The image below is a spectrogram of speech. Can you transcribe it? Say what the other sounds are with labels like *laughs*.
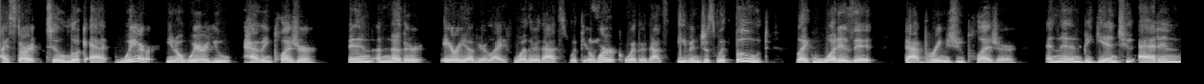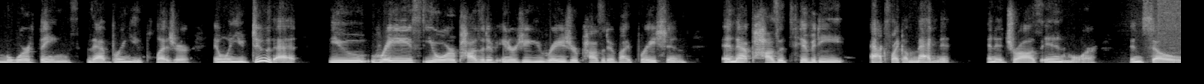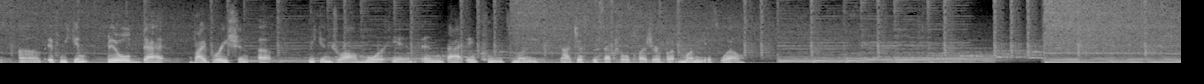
I start to look at where, you know, where are you having pleasure in another area of your life, whether that's with your mm-hmm. work, whether that's even just with food. Like, what is it that brings you pleasure? And then begin to add in more things that bring you pleasure. And when you do that, you raise your positive energy, you raise your positive vibration, and that positivity acts like a magnet and it draws in more. And so, um, if we can build that vibration up, we can draw more in, and that includes money, not just the sexual pleasure, but money as well.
